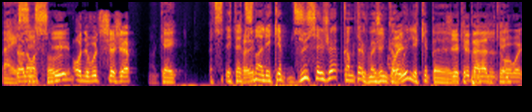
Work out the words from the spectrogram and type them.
Ben, J'allais à c'est 11 sûr. pieds au niveau du cégep. OK. Étais-tu dans l'équipe du cégep comme tel? J'imagine que oui, l'équipe. euh, l'équipe, dans la... euh, OK. oui, oui.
